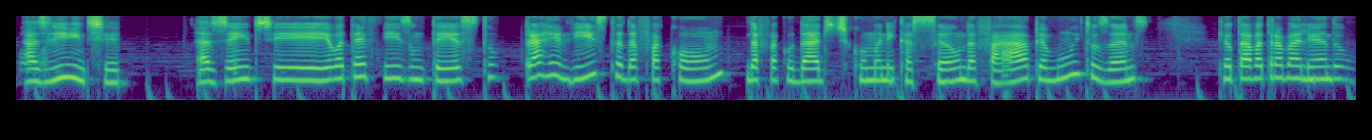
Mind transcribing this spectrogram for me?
Boa. A gente, a gente, eu até fiz um texto para a revista da Facom, da Faculdade de Comunicação da FAP, há muitos anos, que eu estava trabalhando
